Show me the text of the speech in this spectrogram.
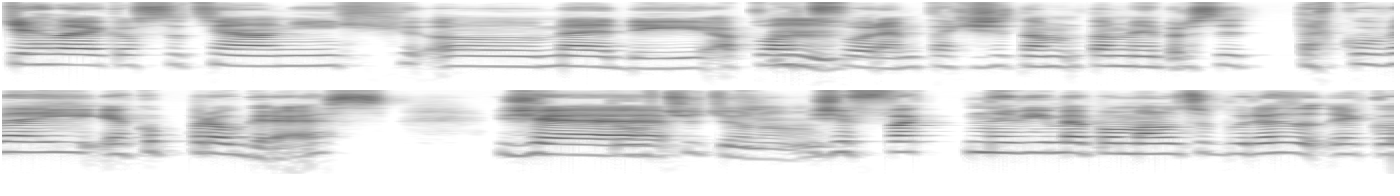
těchto jako sociálních uh, médií a platform, hmm. takže tam, tam je prostě takový jako progres, že, to určitě, no. že fakt nevíme pomalu, co bude jako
